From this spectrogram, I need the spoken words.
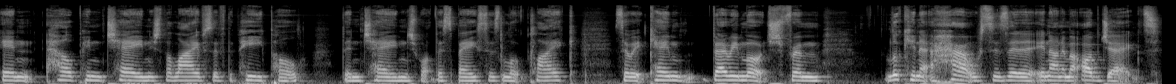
in helping change the lives of the people than change what the spaces looked like. So it came very much from looking at a house as an inanimate object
